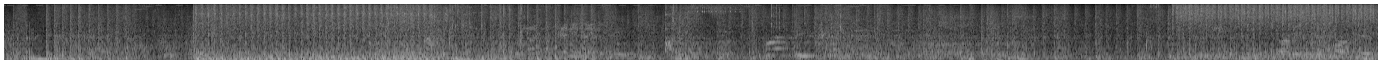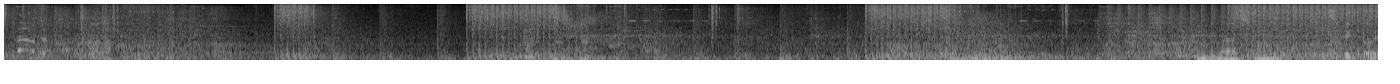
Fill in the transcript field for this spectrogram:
Not gonna hit. Anything to prove. Found him. And the last one. It's big boy.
